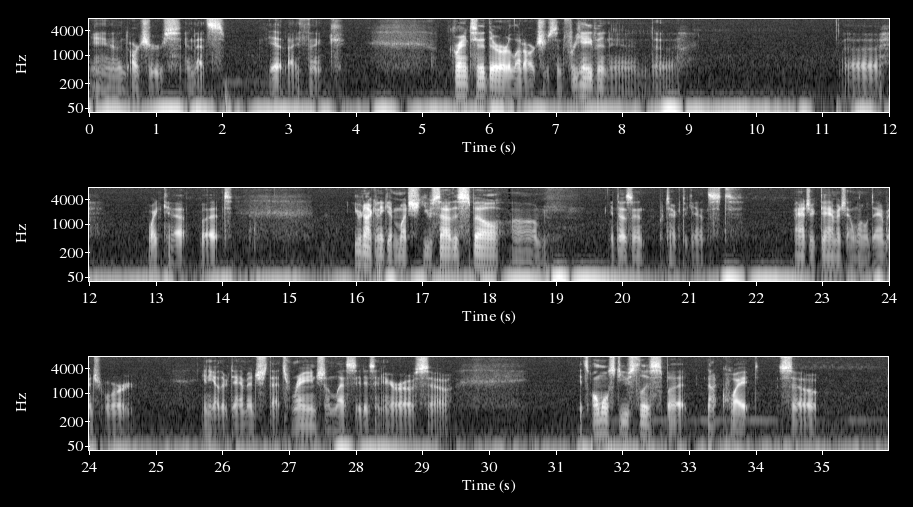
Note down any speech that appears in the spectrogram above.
and archers, and that's it, I think. Granted, there are a lot of archers in Freehaven, and uh, uh, Whitecap, but you're not going to get much use out of this spell. Um, it doesn't protect against magic damage, elemental damage, or any other damage that's ranged unless it is an arrow, so it's almost useless, but not quite. So,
